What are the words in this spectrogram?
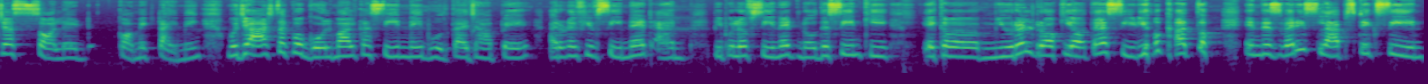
just solid comic timing मुझे आज तक वो गोलमाल का सीन नहीं भूलता है जहाँ पे I don't know if you seen it and people have seen it no the scene की एक म्यूरल ड्रॉ किया होता है सीढ़ियों का तो in this very slapstick scene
